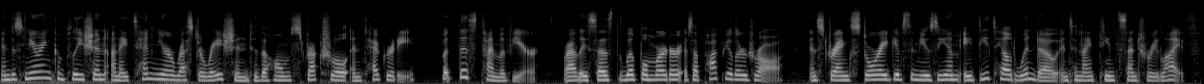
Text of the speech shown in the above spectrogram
and is nearing completion on a 10 year restoration to the home's structural integrity. But this time of year, Riley says the Whipple murder is a popular draw, and Strang's story gives the museum a detailed window into 19th century life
